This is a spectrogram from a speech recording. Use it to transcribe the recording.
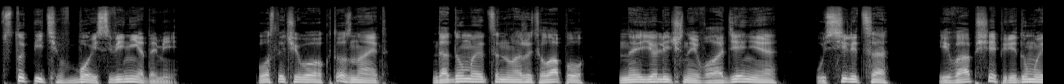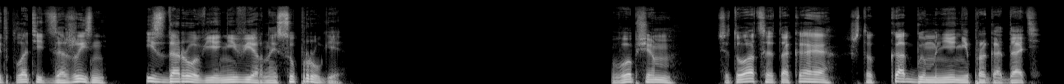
вступить в бой с Венедами. После чего, кто знает, додумается наложить лапу на ее личные владения, усилится и вообще передумает платить за жизнь и здоровье неверной супруги. В общем, ситуация такая, что как бы мне не прогадать.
